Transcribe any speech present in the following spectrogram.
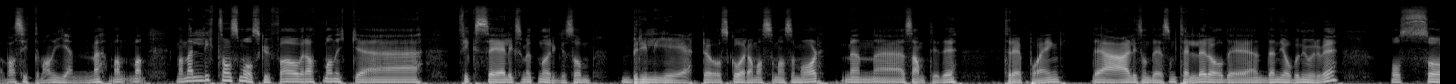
hva sitter man igjen med? Man, man, man er litt sånn småskuffa over at man ikke fikk se liksom et Norge som briljerte og skåra masse, masse mål, men samtidig tre poeng. Det er liksom det som teller, og det, den jobben gjorde vi. Og så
